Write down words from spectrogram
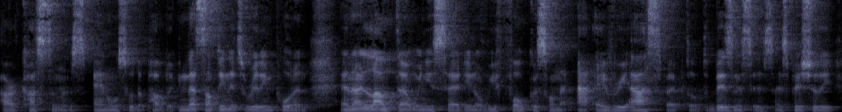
our customers and also the public. And that's something that's really important. And I love that when you said, you know, we focus on every aspect of the businesses, especially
